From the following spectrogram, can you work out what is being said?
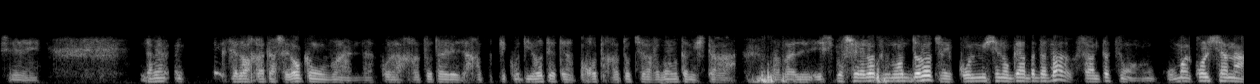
ש... זה לא החלטה שלו כמובן, כל ההחלטות האלה זה החלטות פיקודיות יותר, פחות החלטות של הרבנות המשטרה. אבל יש פה שאלות מאוד גדולות שכל מי שנוגע בדבר שאל את עצמו. הוא אמר כל שנה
